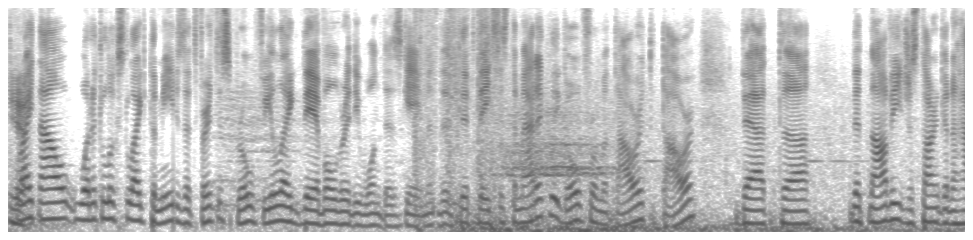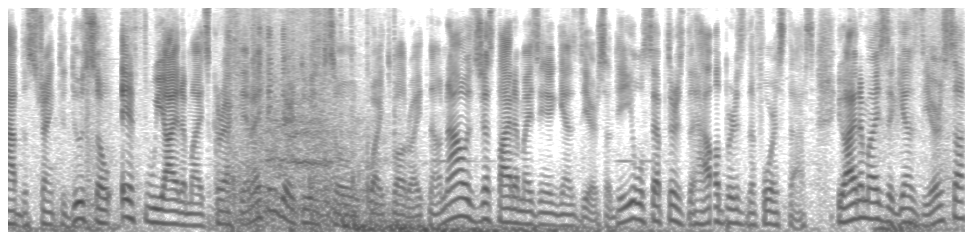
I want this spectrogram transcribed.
Yeah. Right now, what it looks like to me is that Virtus Pro feel like they have already won this game, and that if they systematically go from a tower to tower, that uh, that Navi just aren't gonna have the strength to do so if we itemize correctly. And I think they're doing so quite well right now. Now it's just itemizing against the Ursa. The Eul's Scepters, the Halberds, the Force Staffs. You itemize against the Ursa,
